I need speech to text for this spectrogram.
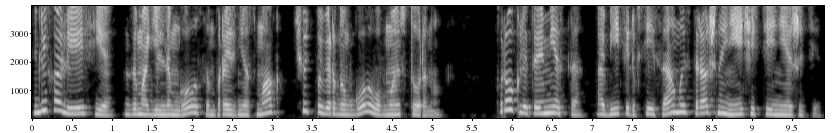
Лихолесье, за могильным голосом произнес маг, чуть повернув голову в мою сторону. Проклятое место, обитель всей самой страшной нечисти и нежити.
